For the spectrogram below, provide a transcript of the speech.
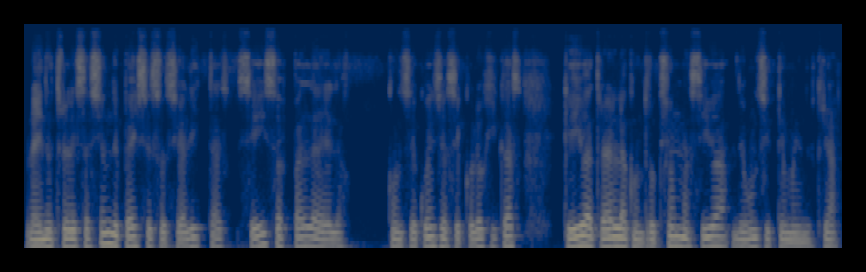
La industrialización de países socialistas se hizo a espalda de las consecuencias ecológicas que iba a traer la construcción masiva de un sistema industrial.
